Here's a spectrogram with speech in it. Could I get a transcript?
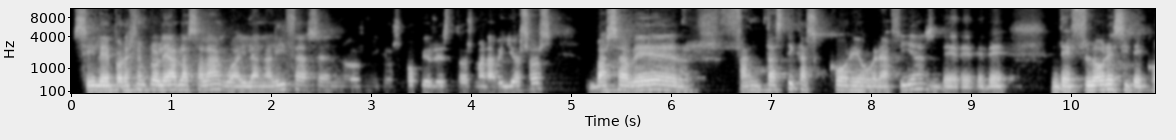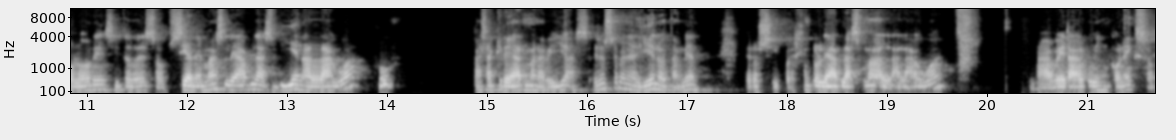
Si, le, por ejemplo, le hablas al agua y la analizas en los microscopios estos maravillosos, vas a ver fantásticas coreografías de, flores y de colores y todo eso. Si además le hablas bien al agua, vas a crear maravillas. Eso se ve en el hielo también. Pero si, por ejemplo, le hablas mal al agua, va a haber algo inconexo.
